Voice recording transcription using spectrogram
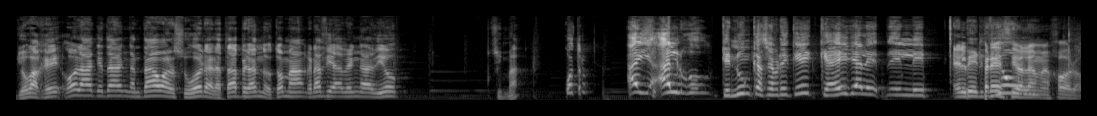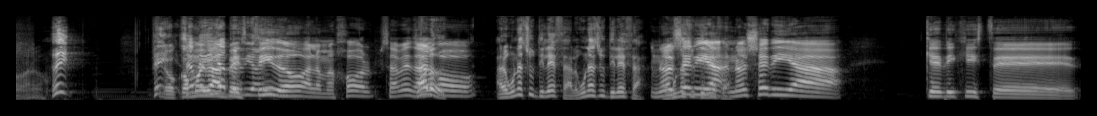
Yo bajé. Hola, ¿qué tal? Encantado a su hora. La estaba esperando. Toma, gracias, venga, adiós. Sin más. Cuatro. Hay algo que nunca sabré qué, que a ella le, le, le El perdió precio a lo mejor o algo. ¡Eh! ¡Eh! O cómo iba vestido, a lo mejor, ¿sabes? Claro, Algo. Alguna sutileza, alguna sutileza. No alguna sería, sutileza. no sería que dijiste,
